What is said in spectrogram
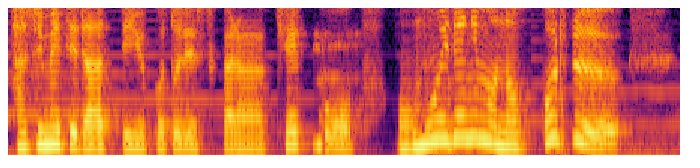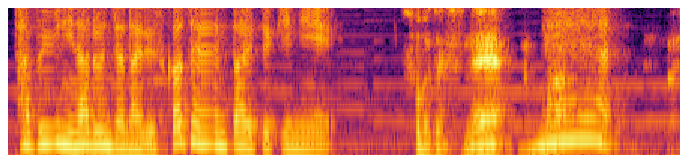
初めてだっていうことですから結構思い出にも残る旅になるんじゃないですか、全体的に。そうですね。ね、まあ、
